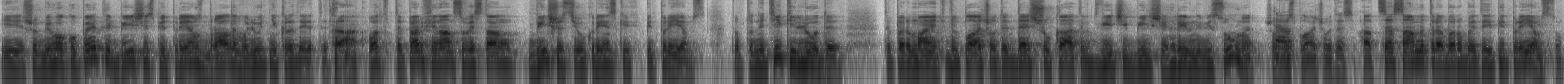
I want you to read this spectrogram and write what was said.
І щоб його купити, більшість підприємств брали валютні кредити. Так. От тепер фінансовий стан більшості українських підприємств. Тобто не тільки люди тепер мають виплачувати десь шукати вдвічі більше гривневі суми, щоб Так. розплачуватись, а це саме треба робити і підприємствам.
